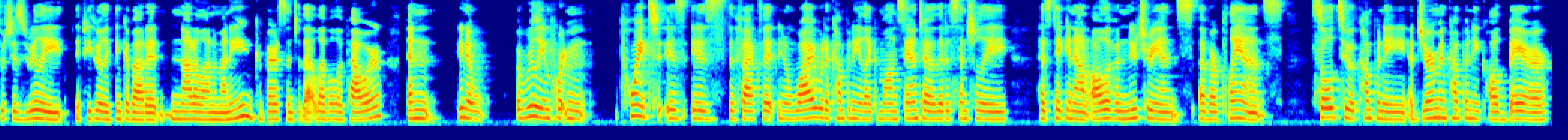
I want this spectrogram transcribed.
which is really, if you really think about it, not a lot of money in comparison to that level of power. And, you know, a really important point is is the fact that you know why would a company like Monsanto that essentially has taken out all of the nutrients of our plants sold to a company a German company called Bayer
